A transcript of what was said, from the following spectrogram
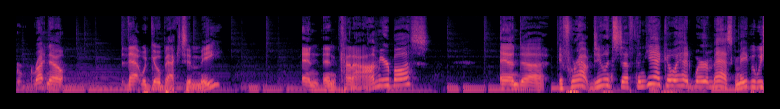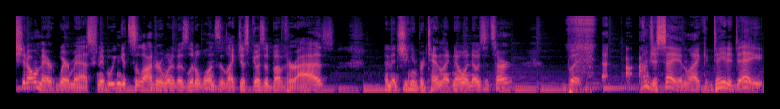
Right now, that would go back to me, and and kind of I'm your boss. And uh, if we're out doing stuff, then yeah, go ahead, wear a mask. Maybe we should all ma- wear masks. Maybe we can get Salandra one of those little ones that like just goes above her eyes, and then she can pretend like no one knows it's her. But I- I- I'm just saying, like day to day,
